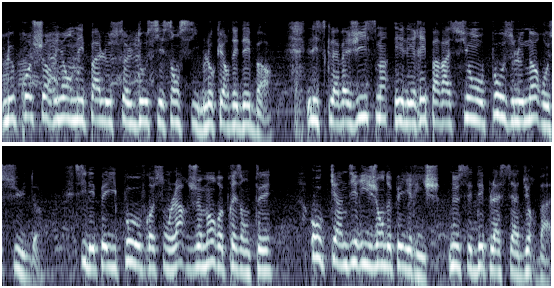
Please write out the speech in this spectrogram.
Le Proche-Orient n'est pas le seul dossier sensible au cœur des débats. L'esclavagisme et les réparations opposent le Nord au Sud. Si les pays pauvres sont largement représentés, aucun dirigeant de pays riches ne s'est déplacé à Durban.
